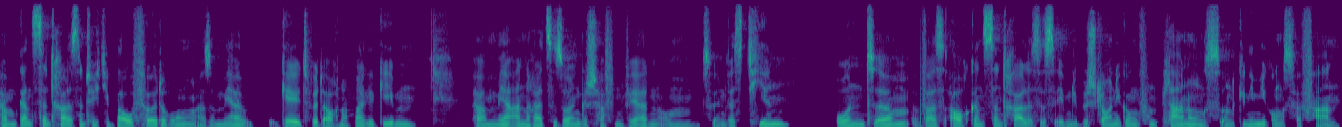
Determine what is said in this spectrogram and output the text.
Ähm, ganz zentral ist natürlich die Bauförderung, also mehr Geld wird auch nochmal gegeben, ähm, mehr Anreize sollen geschaffen werden, um zu investieren. Und ähm, was auch ganz zentral ist, ist eben die Beschleunigung von Planungs- und Genehmigungsverfahren,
